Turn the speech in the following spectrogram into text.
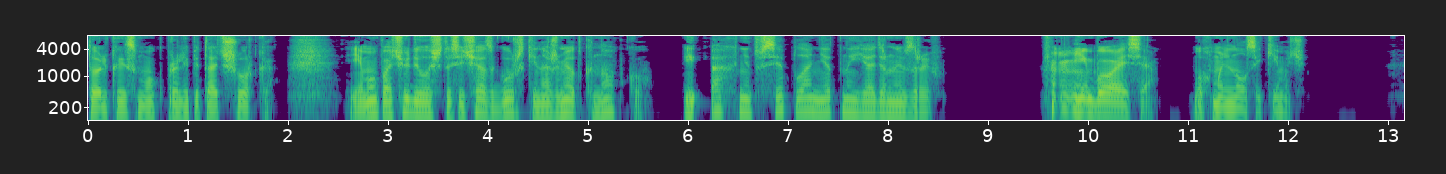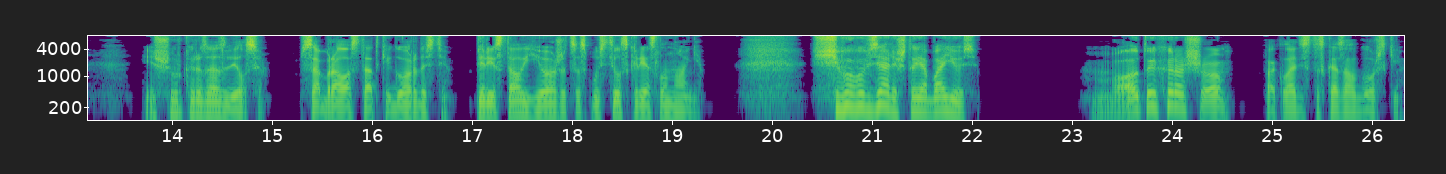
Только и смог пролепетать Шурка. Ему почудилось, что сейчас Гурский нажмет кнопку и ахнет всепланетный ядерный взрыв. «Не бойся», — ухмыльнулся Кимыч. И Шурка разозлился. Собрал остатки гордости, перестал ежиться, спустил с кресла ноги. «С чего вы взяли, что я боюсь?» «Вот и хорошо», — покладисто сказал Горский.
